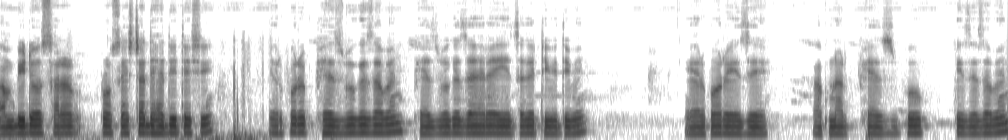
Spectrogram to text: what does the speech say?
আমি ভিডিও ছাড়ার প্রসেসটা দেখে দিতেছি। এরপরে ফেসবুকে যাবেন। ফেসবুকে যাই এই জায়গায় টিভি দিবেন। এরপর এই যে আপনার ফেসবুক পেজে যাবেন।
